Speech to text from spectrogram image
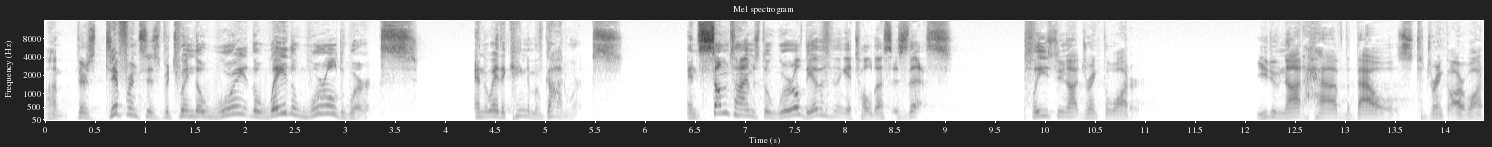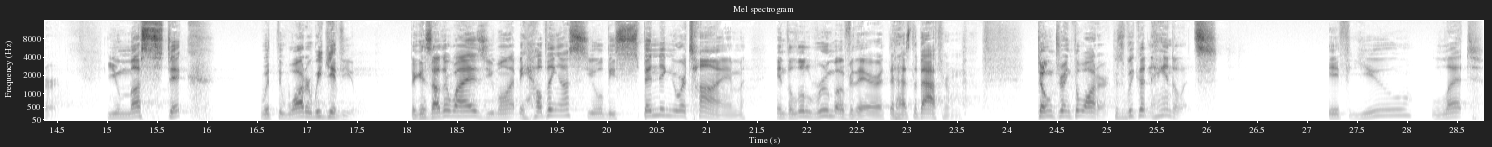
Um, there's differences between the way, the way the world works and the way the kingdom of God works. And sometimes the world, the other thing it told us is this please do not drink the water. You do not have the bowels to drink our water. You must stick with the water we give you, because otherwise you will not be helping us. You will be spending your time in the little room over there that has the bathroom. Don't drink the water, because we couldn't handle it. If you let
